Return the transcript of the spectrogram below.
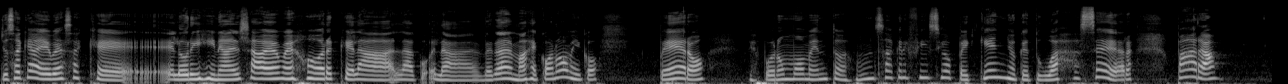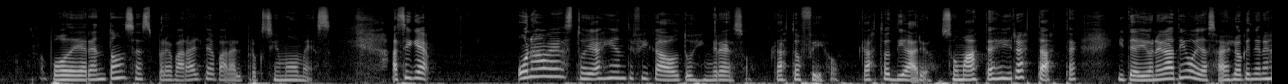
Yo sé que hay veces que el original sabe mejor que la, la, ¿verdad? el más económico, pero es por un momento, es un sacrificio pequeño que tú vas a hacer para poder entonces prepararte para el próximo mes. Así que una vez tú hayas identificado tus ingresos, gastos fijos, gastos diarios, sumaste y restaste y te dio negativo, ya sabes lo que tienes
